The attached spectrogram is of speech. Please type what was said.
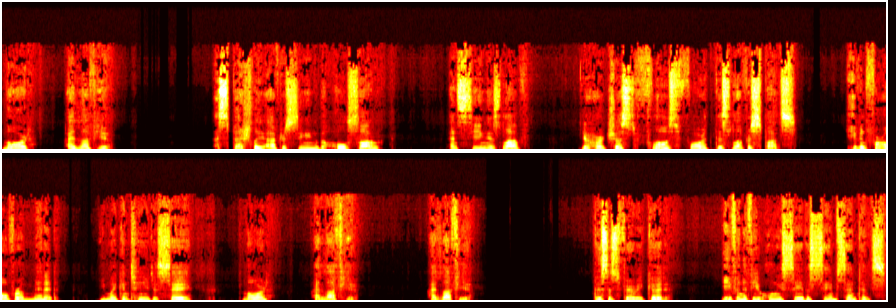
Lord, I love you. Especially after singing the whole song and seeing His love, your heart just flows forth this love response. Even for over a minute, you might continue to say, Lord, I love you. I love you. This is very good, even if you only say the same sentence.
